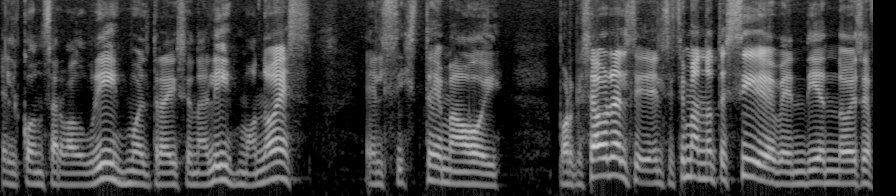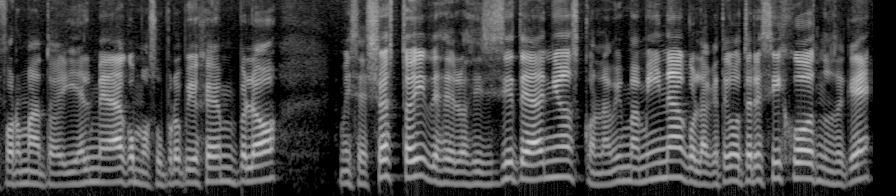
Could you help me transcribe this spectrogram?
el conservadurismo, el tradicionalismo, no es el sistema hoy. Porque ya ahora el, sistema no te sigue vendiendo ese formato. Y él me da como su propio ejemplo. Me dice, yo estoy desde los 17 años con la misma mina, con la que tengo tres hijos, no sé qué,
